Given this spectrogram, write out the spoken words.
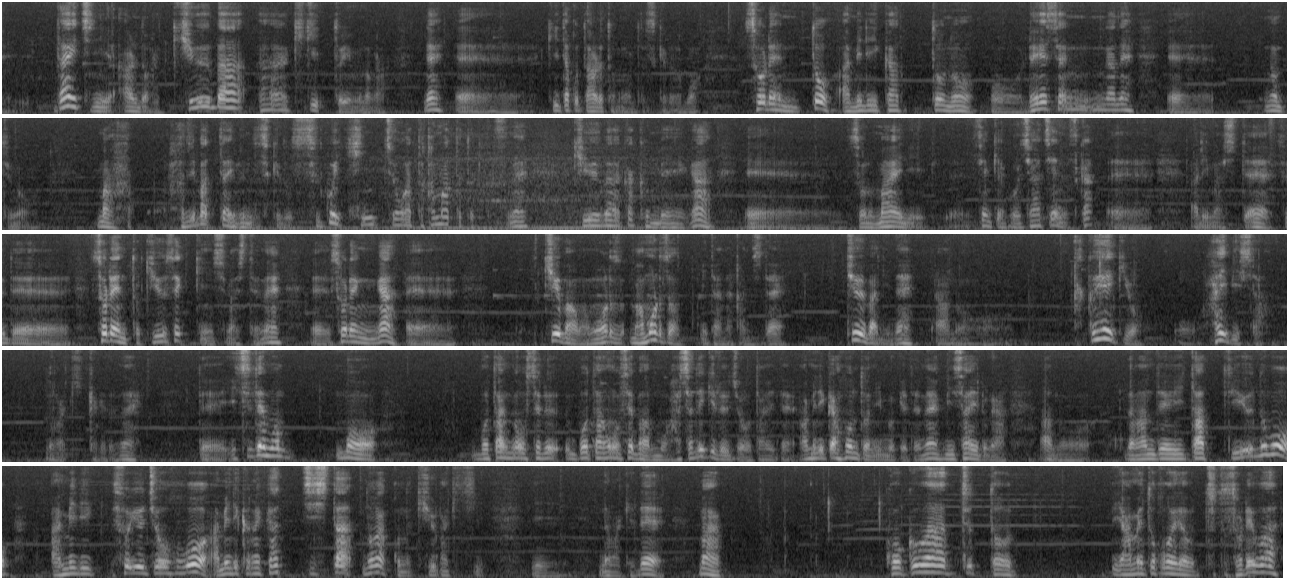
ー、第一にあるのがキューバ危機というものがね、えー、聞いたことあると思うんですけれどもソ連とアメリカとの冷戦がね、えー、ていうのまあ始まってはいるんですけどすごい緊張が高まった時ですね。キューバ革命が、えー、その前に1958年ですか、えー、ありましてそれでソ連と急接近しましてね、え、ソ連が、えー、キューバを守るぞ守るぞみたいな感じでキューバにねあの核兵器を配備したのがきっかけでね。でいつでももうボタンが押せるボタンを押せばもう発射できる状態でアメリカ本土に向けてねミサイルがあの並んでいたっていうのもアメリそういう情報をアメリカが合致したのがこのキューバ危機なわけでまあここはちょっとやめとこうよ。ちょっとそれは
